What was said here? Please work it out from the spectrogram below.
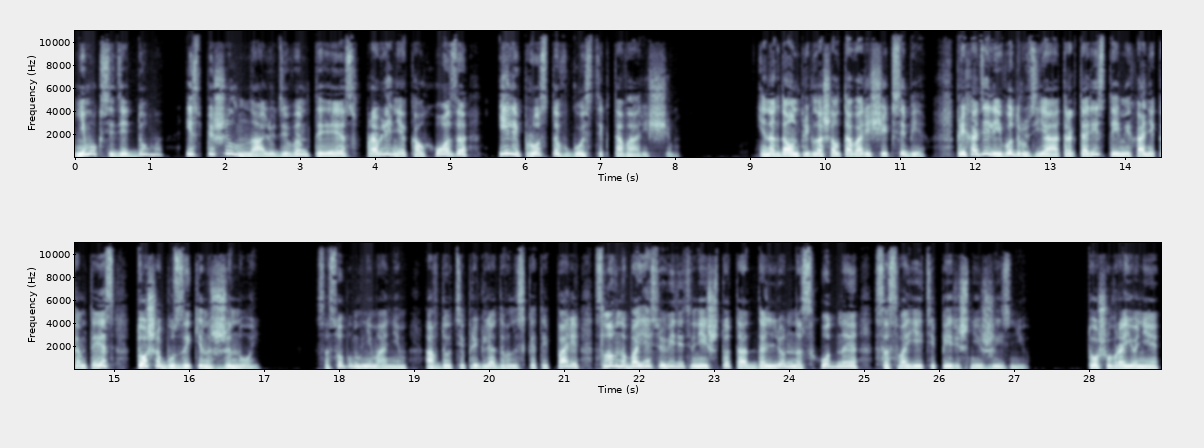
не мог сидеть дома и спешил на люди в МТС, в правление колхоза или просто в гости к товарищам. Иногда он приглашал товарищей к себе. Приходили его друзья, трактористы и механик МТС Тоша Бузыкин с женой. С особым вниманием Авдотья приглядывалась к этой паре, словно боясь увидеть в ней что-то отдаленно сходное со своей теперешней жизнью. Тошу в районе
